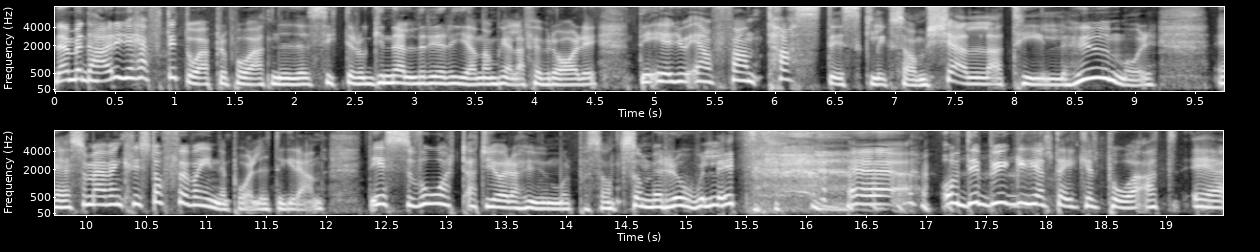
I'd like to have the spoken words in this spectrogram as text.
Nej, men det här är ju häftigt då, apropå att ni sitter och gnäller er igenom hela februari. Det är ju en fantastisk liksom, källa till humor, eh, som även Kristoffer var inne på lite grann. Det är svårt att göra humor på sånt som är roligt. eh, och Det bygger helt enkelt på att eh,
